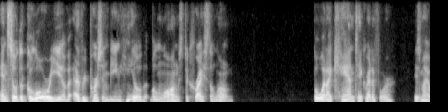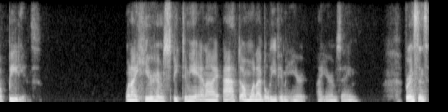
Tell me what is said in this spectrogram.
And so the glory of every person being healed belongs to Christ alone. But what I can take credit for is my obedience. When I hear him speak to me and I act on what I believe him hear, I hear him saying. For instance,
